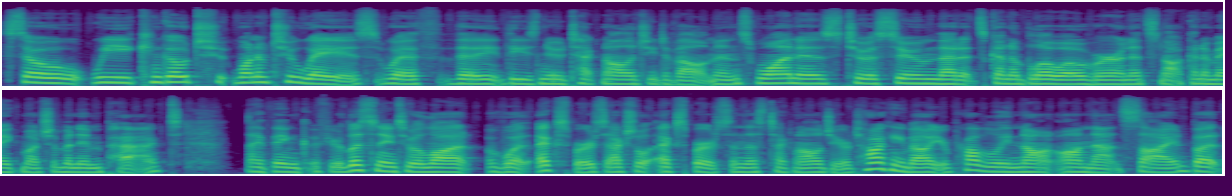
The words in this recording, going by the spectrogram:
So we can go to one of two ways with the these new technology developments. One is to assume that it's going to blow over and it's not going to make much of an impact. I think if you're listening to a lot of what experts, actual experts in this technology, are talking about, you're probably not on that side. But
